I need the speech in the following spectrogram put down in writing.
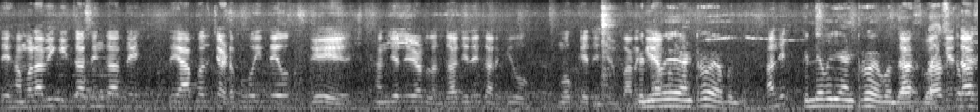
ਤੇ ਹਮਲਾ ਵੀ ਕੀਤਾ ਸਿੰਘਾਂ ਤੇ ਤੇ ਆਪਸ ਝੜਪ ਹੋਈ ਤੇ ਉਹ ਇਹ ਖੰਜਰ ਜਿਹੜਾ ਲੱਗਾ ਜਿਹਦੇ ਕਰਕੇ ਉਹ ਮੌਕੇ ਤੇ ਬਣ ਕਿੰਨੇ ਗਿਆ। ਵਜੇ ਐਂਟਰ ਹੋਇਆ ਬੰਦਾ? ਹਾਂਜੀ? ਕਿੰਨੇ ਵਜੇ ਐਂਟਰ ਹੋਇਆ ਬੰਦਾ? 10 ਵਜੇ 10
